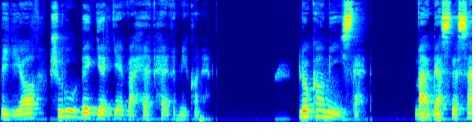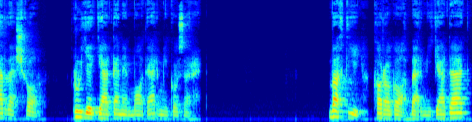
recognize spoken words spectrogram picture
لیدیا شروع به گریه و حق حق می کند. لوکا می ایستد و دست سردش را روی گردن مادر می گذارد. وقتی کاراگاه برمیگردد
